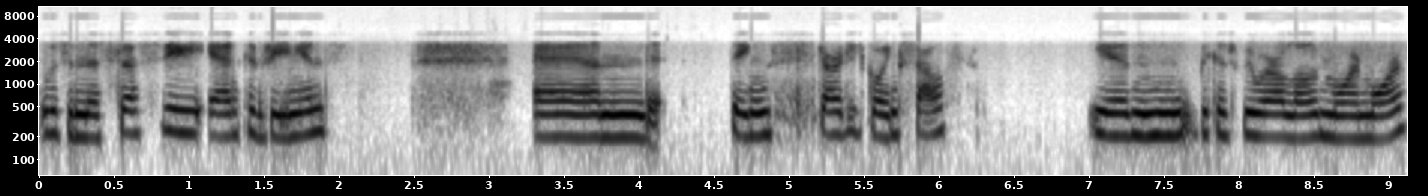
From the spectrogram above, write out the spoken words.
It was a necessity and convenience. And things started going south in because we were alone more and more.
